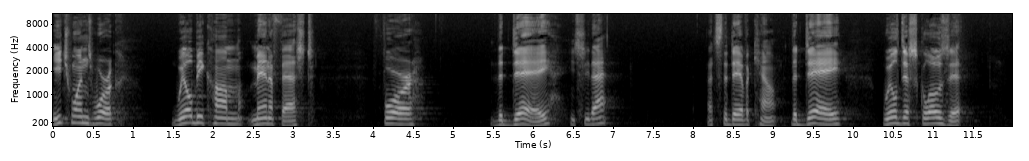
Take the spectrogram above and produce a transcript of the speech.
each one's work will become manifest for the day. You see that? That's the day of account. The day will disclose it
